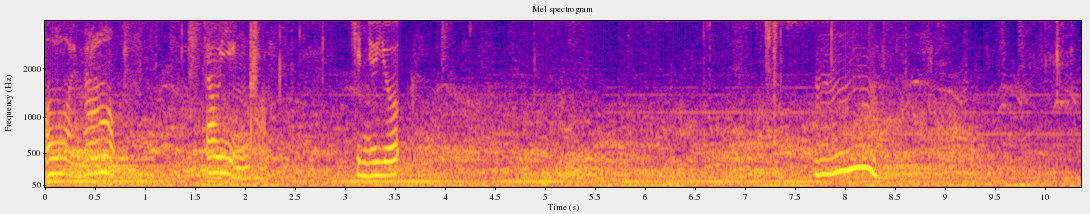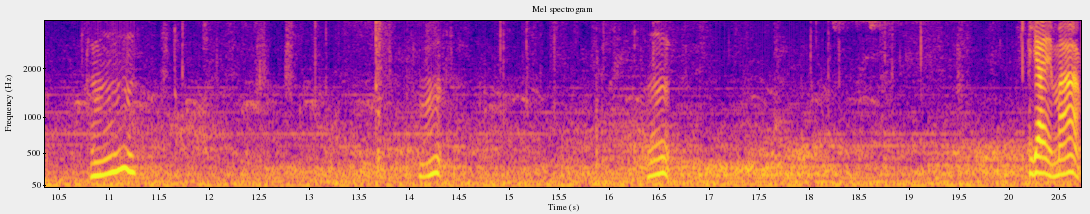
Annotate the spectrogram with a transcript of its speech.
อร่อยมาก เจ้าหญิงค่ะ กินเยอะๆ อืม อืม อืม อืม ใหญ่มาก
